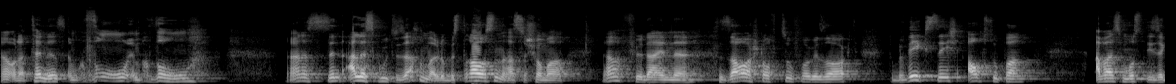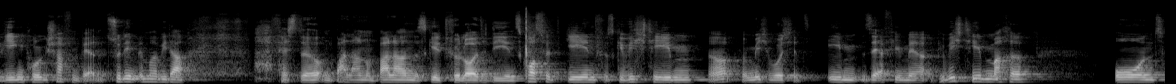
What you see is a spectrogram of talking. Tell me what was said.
ja, oder Tennis, immer so, immer so. Ja, das sind alles gute Sachen, weil du bist draußen, hast du schon mal ja, für deine Sauerstoffzufuhr gesorgt, du bewegst dich, auch super, aber es muss dieser Gegenpol geschaffen werden. Zudem immer wieder Feste und ballern und ballern. Das gilt für Leute, die ins CrossFit gehen, fürs Gewichtheben. Ja, für mich, wo ich jetzt eben sehr viel mehr Gewichtheben mache. Und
